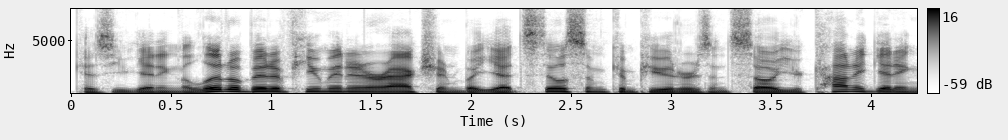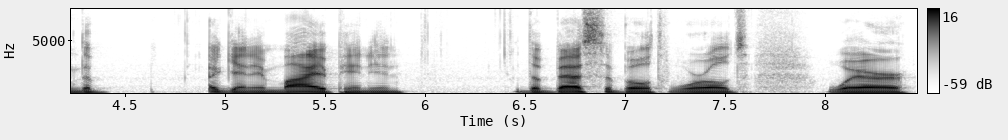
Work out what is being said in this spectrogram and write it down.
because you're getting a little bit of human interaction, but yet still some computers. And so you're kind of getting the, again, in my opinion, the best of both worlds where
